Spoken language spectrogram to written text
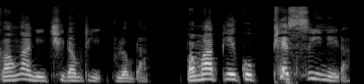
ခေါင်းကနေခြေတော့ထိဘလို့တာဗမာပြေကိုဖျက်ဆီးနေတာ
